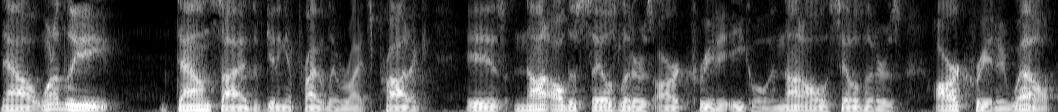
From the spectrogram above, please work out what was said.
Now, one of the downsides of getting a private label rights product is not all the sales letters are created equal and not all the sales letters are created well.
